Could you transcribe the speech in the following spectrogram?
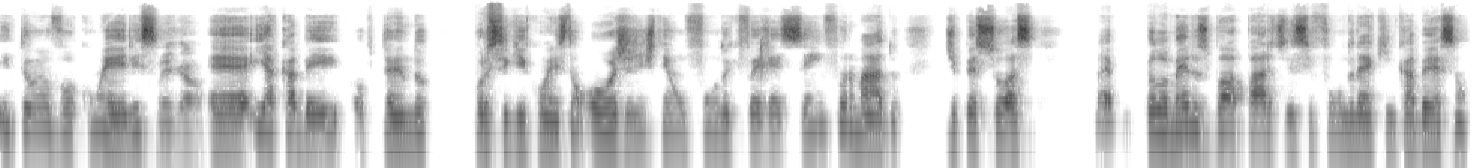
Então eu vou com eles. É, e acabei optando por seguir com eles. Então hoje a gente tem um fundo que foi recém-formado de pessoas, é, pelo menos boa parte desse fundo né, que encabeçam,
